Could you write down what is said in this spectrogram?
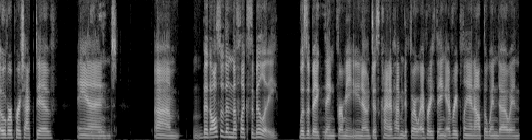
overprotective, Mm-hmm. and um, but also then the flexibility was a big Mhm. thing for me. You know, just kind of having to throw everything, every plan out the window, and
